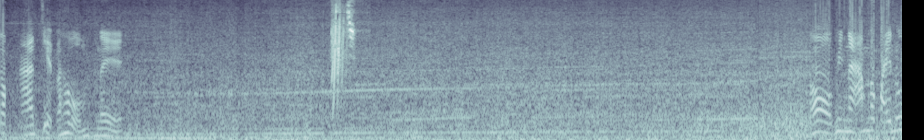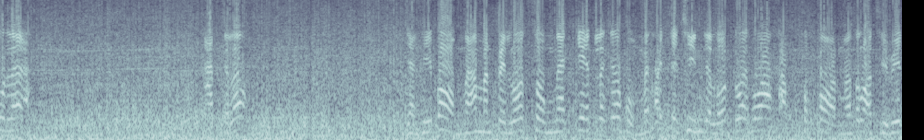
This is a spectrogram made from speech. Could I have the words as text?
กับ R7 นะครับผม นี่โอ้พี่น้ำเราไปนู่นแล้ว อัดกันแล้ว อย่างที่บอกนะมันเป็นรถทรงแม็กเก็ตแล้วก็ผมไม่ค่อยจะชินกับรถด้วยเพราะว่าขับสปอร์ตมาตลอดชีวิต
